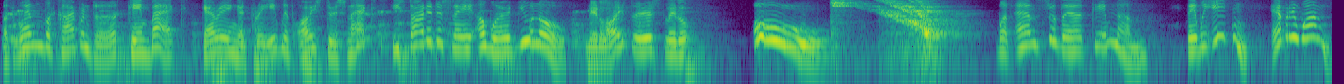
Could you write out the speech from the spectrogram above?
But when the carpenter came back carrying a tray with oyster snack, he started to say a word you know. Little oysters, little. Oh! But answer there came none. They were eaten, every one.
